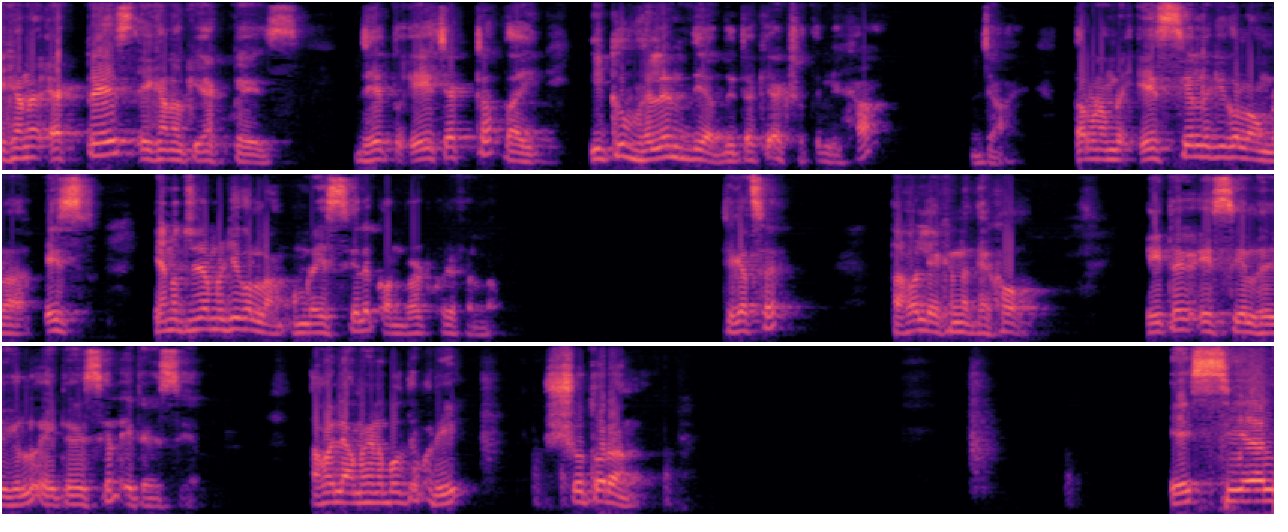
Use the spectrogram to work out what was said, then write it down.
এখানে একটা এস এখানেও কি একটা এস যেহেতু এইচ একটা, তাই ইকুভ্যালেন্ট দিয়া দুইটাকে একসাথে লেখা যায়। তার মানে আমরা এসসিএল কি করলাম আমরা? এস এন হচ্ছে আমরা কি করলাম? আমরা এসসিএল এ কনভার্ট করে ফেললাম। ঠিক আছে? তাহলে এখানে দেখো, এটা এসসিএল হয়ে গেল, এটা এসসিএল এটা এসসিএল তাহলে আমরা এখানে বলতে পারি, সুতরাং এসসিএল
